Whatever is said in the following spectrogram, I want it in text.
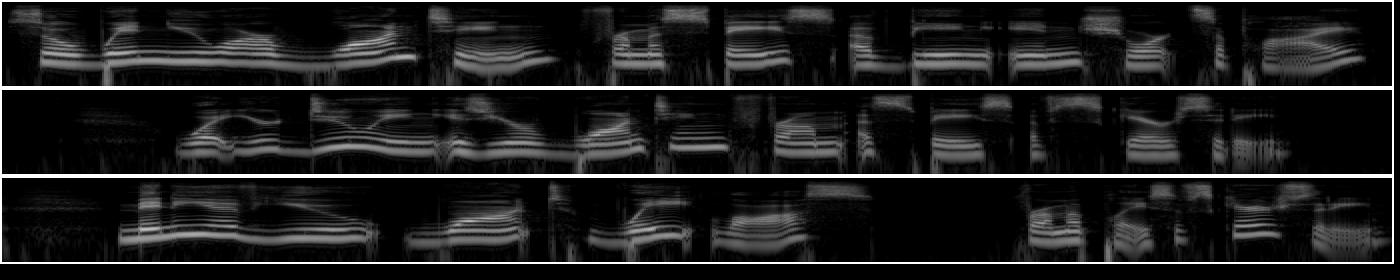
So when you are wanting from a space of being in short supply, what you're doing is you're wanting from a space of scarcity. Many of you want weight loss from a place of scarcity.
